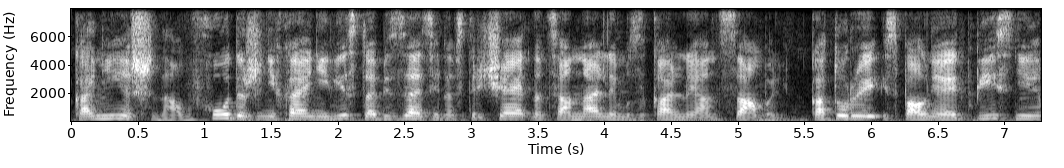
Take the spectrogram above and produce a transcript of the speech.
Конечно, у входа жениха и невесту обязательно встречает национальный музыкальный ансамбль, который исполняет песни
